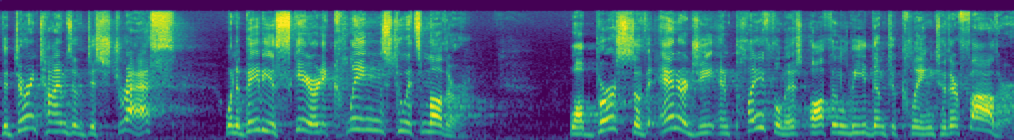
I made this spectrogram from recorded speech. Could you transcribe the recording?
That during times of distress, when a baby is scared, it clings to its mother, while bursts of energy and playfulness often lead them to cling to their father.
